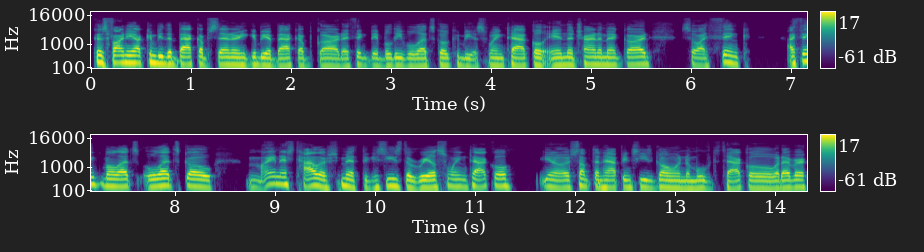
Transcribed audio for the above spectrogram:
Because Farniok can be the backup center, he can be a backup guard. I think they believe Waletzko can be a swing tackle and the China Met guard. So I think I think Let's let's minus Tyler Smith because he's the real swing tackle. You know, if something happens, he's going to move to tackle or whatever.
